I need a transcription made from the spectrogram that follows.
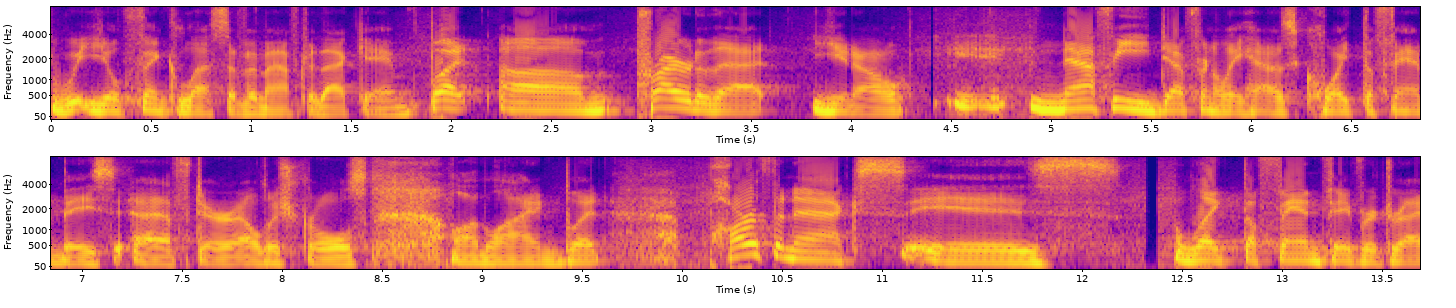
you'll think less of him after that game. But um, prior to that, you know, Nafi definitely has quite the fan base after Elder Scrolls Online. But Paarthurnax is like the fan favorite dragon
